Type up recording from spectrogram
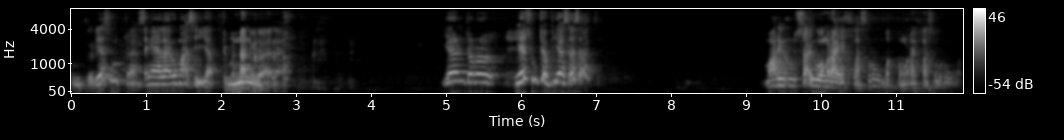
utur ya sudah. Sing elek maksiat, demenan gitu elek. Ya cara ya sudah biasa saja. Mari rusak wong ra ikhlas, ruwet, wong ra ikhlas ruwet.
